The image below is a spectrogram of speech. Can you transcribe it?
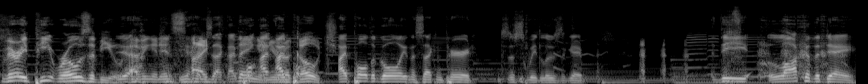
Very Pete Rose of you Yeah. having an Yeah, inside exactly. Thing, pull- and I- you're I a pull- coach. I pulled the goalie in the second period just so we'd lose the game. the lock of the day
